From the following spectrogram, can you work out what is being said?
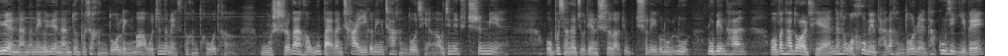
越南的那个越南盾不是很多零吗？我真的每次都很头疼。五十万和五百万差一个零，差很多钱啊！我今天去吃面，我不想在酒店吃了，就去了一个路路路边摊。我问他多少钱，但是我后面排了很多人，他估计以为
